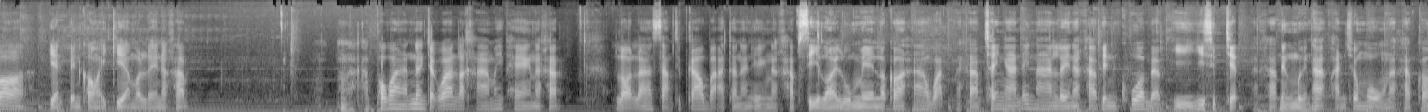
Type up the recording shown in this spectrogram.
ก็เปลี่ยนเป็นของอีเกียหมดเลยนะครับนะครับ เพราะว่าเนื่องจากว่าราคาไม่แพงนะครับ หลอดละ 39 บาทเท่านั้นเองนะครับ 400 ลูเมน แล้วก็ 5 วัตต์นะครับ ใช้งานได้นานเลยนะครับ เป็นขั้วแบบ e 27นะครับ 15,000 ชั่วโมงนะครับ ก็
